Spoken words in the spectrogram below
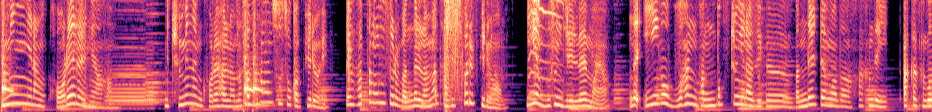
주민이랑 거래를 해야 함. 주민은 거래하려면 사탕수수가 필요해. 그래서 사탕수수를 만들려면 다시 철이 필요함. 이게 무슨 딜레마야? 근데 이거 무한 반복 중이라 지금 만들 때마다 아 근데 이, 아까 그거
